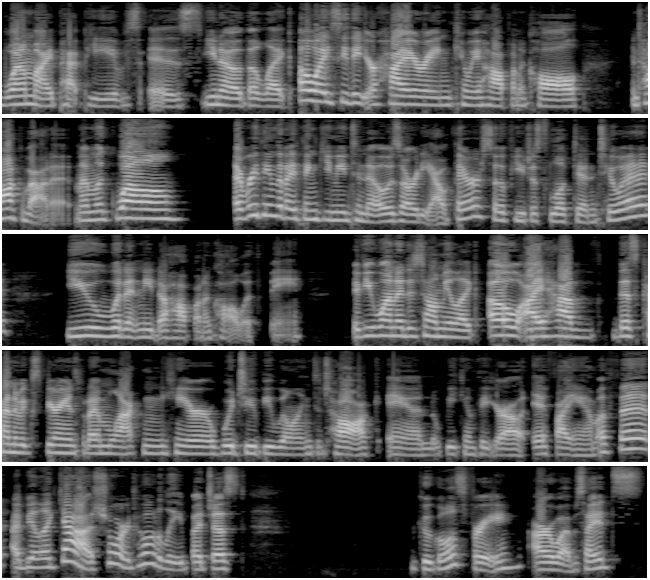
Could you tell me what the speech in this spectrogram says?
one of my pet peeves is, you know, the like, oh, I see that you're hiring. Can we hop on a call and talk about it? And I'm like, well, everything that I think you need to know is already out there. So if you just looked into it, you wouldn't need to hop on a call with me. If you wanted to tell me, like, oh, I have this kind of experience, but I'm lacking here, would you be willing to talk and we can figure out if I am a fit? I'd be like, yeah, sure, totally. But just Google is free. Our website's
